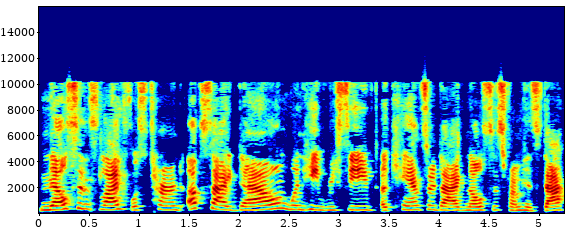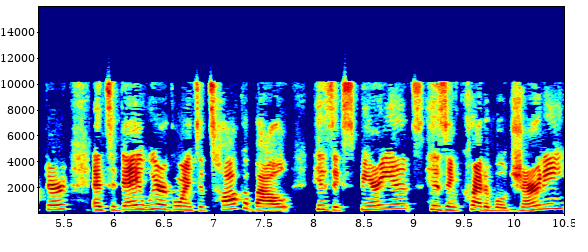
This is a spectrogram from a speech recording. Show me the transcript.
Nelson's life was turned upside down when he received a cancer diagnosis from his doctor. And today we are going to talk about his experience, his incredible journey.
